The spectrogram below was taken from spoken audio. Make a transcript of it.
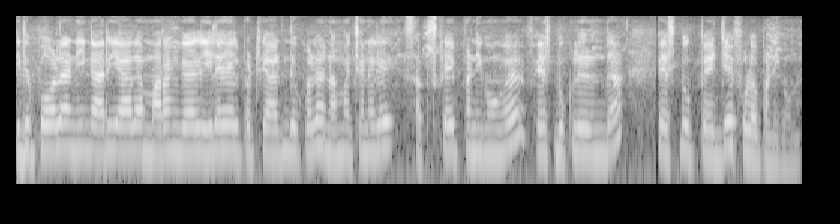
இதுபோல் நீங்கள் அறியாத மரங்கள் இலைகள் பற்றி அறிந்து கொள்ள நம்ம சேனலை சப்ஸ்கிரைப் பண்ணிக்கோங்க. ஃபேஸ்புக்கில் இருந்தால் ஃபேஸ்புக் பேஜை ஃபாலோ பண்ணிக்கோங்க.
